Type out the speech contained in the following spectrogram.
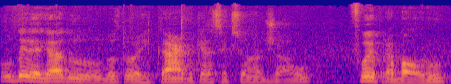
o delegado doutor Ricardo, que era seccional de Jaú, foi para Bauru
